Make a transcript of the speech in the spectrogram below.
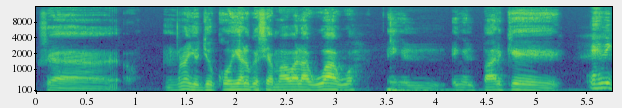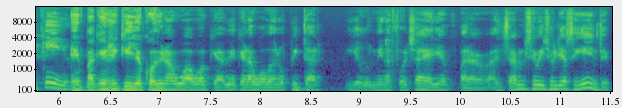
O sea, Bueno, yo, yo cogía lo que se llamaba la guagua en el, en el parque. Enriquillo. En el parque Enriquillo cogí una guagua que había que era guagua del hospital y yo dormía en la Fuerza Aérea para entrar mi servicio el día siguiente.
